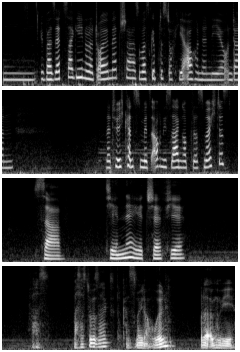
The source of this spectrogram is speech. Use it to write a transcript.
Übersetzer gehen oder Dolmetscher. Sowas gibt es doch hier auch in der Nähe. Und dann. Natürlich kannst du mir jetzt auch nicht sagen, ob du das möchtest. Sav. Chefje. Was? Was hast du gesagt? Kannst du es mal wiederholen? Oder irgendwie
